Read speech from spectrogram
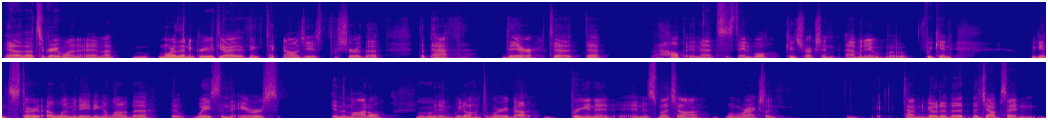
Yeah, that's a great one. And I more than agree with you. I think technology is for sure the, the path there to, to help in that sustainable construction avenue. If we can, we can start eliminating a lot of the, the waste and the errors in the model, mm-hmm. then we don't have to worry about bringing it in as much on when we're actually time to go to the, the job site and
